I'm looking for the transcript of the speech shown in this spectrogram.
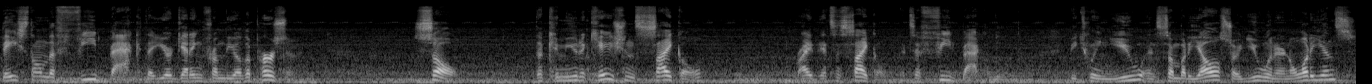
based on the feedback that you're getting from the other person. So, the communication cycle, right? It's a cycle, it's a feedback loop between you and somebody else or you and an audience.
